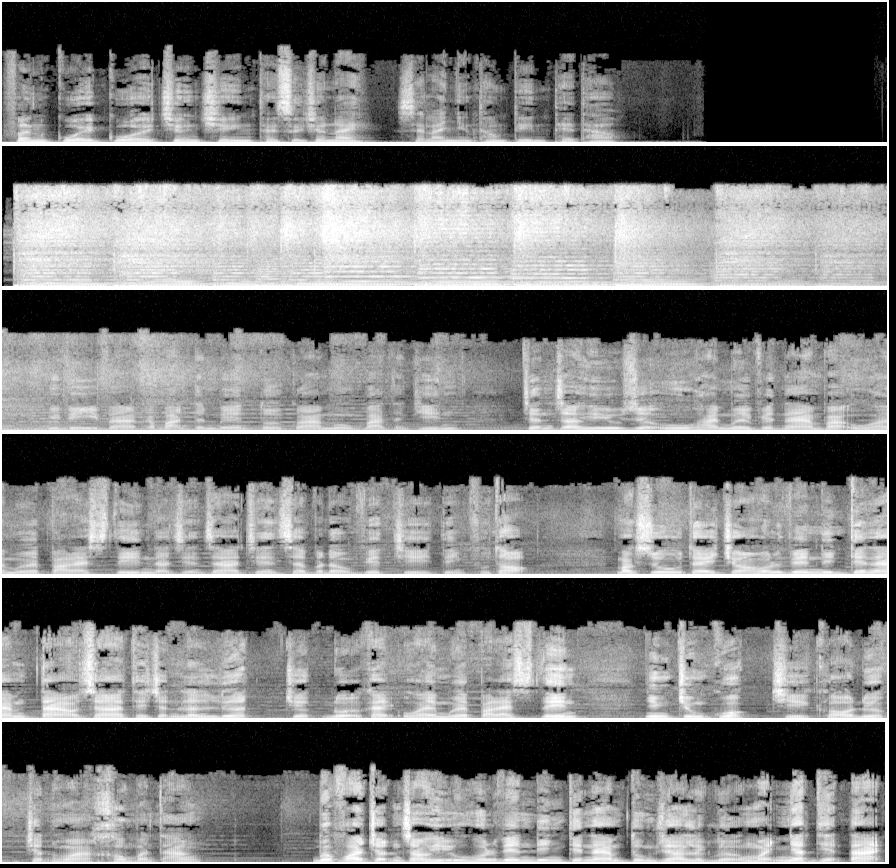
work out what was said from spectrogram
Phần cuối của chương trình Thời sự trưa nay sẽ là những thông tin thể thao. Quý vị và các bạn thân mến, tối qua mùng 3 tháng 9, trận giao hữu giữa U20 Việt Nam và U20 Palestine đã diễn ra trên sân vận động Việt Trì, tỉnh Phú Thọ. Mặc dù thầy trò huấn luyện viên Đinh Thế Nam tạo ra thế trận lấn lướt trước đội khách U20 Palestine, nhưng chung cuộc chỉ có được trận hòa không bàn thắng. Bước vào trận giao hữu, huấn luyện viên Đinh Thế Nam tung ra lực lượng mạnh nhất hiện tại.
